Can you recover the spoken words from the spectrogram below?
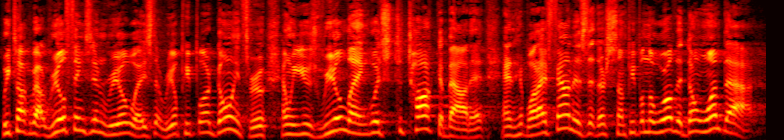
We talk about real things in real ways that real people are going through, and we use real language to talk about it. And what I found is that there's some people in the world that don't want that.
